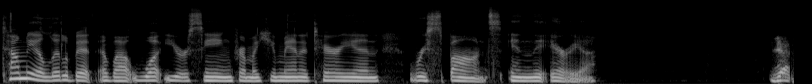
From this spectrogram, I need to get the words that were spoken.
Tell me a little bit about what you're seeing from a humanitarian response in the area. Yes,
